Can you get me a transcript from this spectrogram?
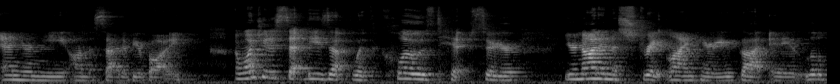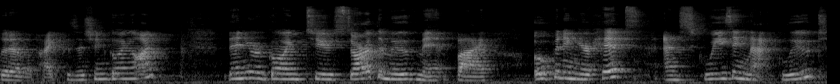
and your knee on the side of your body. I want you to set these up with closed hips, so you're you're not in a straight line here. You've got a little bit of a pike position going on. Then you're going to start the movement by opening your hips and squeezing that glute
